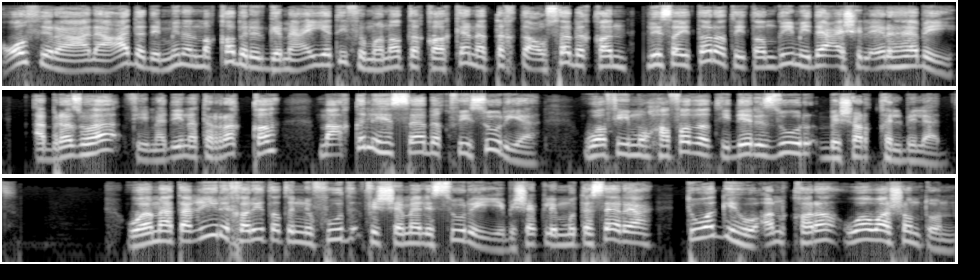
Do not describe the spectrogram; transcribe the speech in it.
عثر على عدد من المقابر الجماعية في مناطق كانت تخضع سابقا لسيطرة تنظيم داعش الإرهابي. أبرزها في مدينة الرقة معقله السابق في سوريا وفي محافظة دير الزور بشرق البلاد. ومع تغيير خريطة النفوذ في الشمال السوري بشكل متسارع توجه أنقرة وواشنطن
